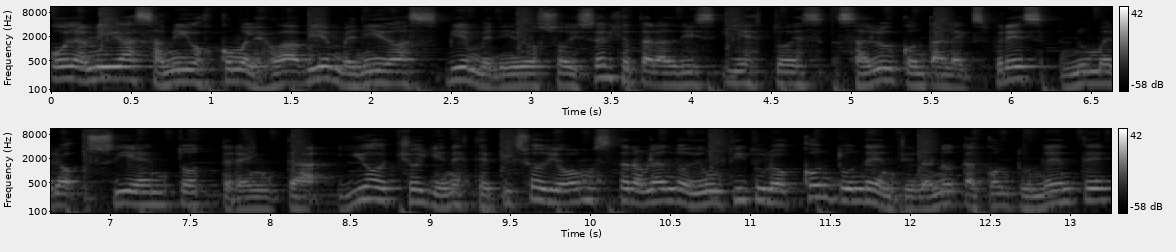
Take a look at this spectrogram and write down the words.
Hola amigas, amigos, ¿cómo les va? Bienvenidos, bienvenidos. Soy Sergio Taladriz y esto es Salud con Tala Express número 138 y en este episodio vamos a estar hablando de un título contundente, una nota contundente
